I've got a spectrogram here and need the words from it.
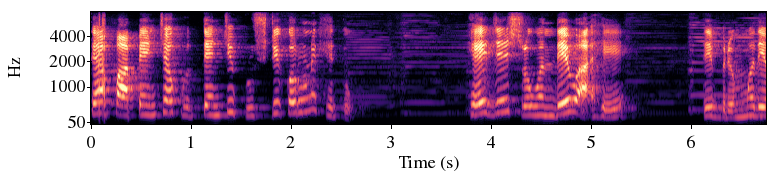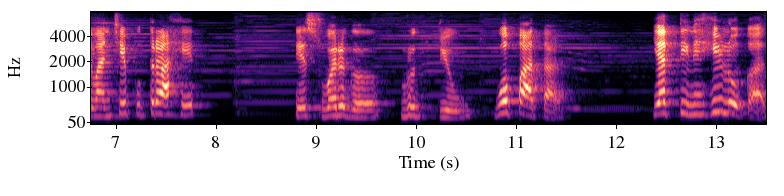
त्या पाप्यांच्या कृत्यांची पुष्टी करून घेतो. हे जे श्रवणदेव आहे ते ब्रह्मदेवांचे पुत्र आहेत. ते स्वर्ग मृत्यू व पाताळ या तीनही लोकात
